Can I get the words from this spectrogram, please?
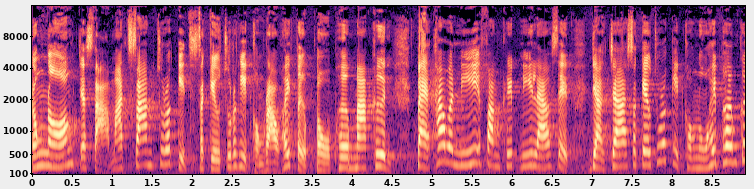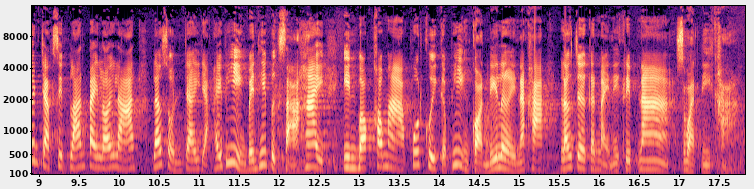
น้องๆจะสามารถสร้างธุรกิจสเกลธุรกิจของเราให้เติบโตเพิ่มมากขึ้น แต่ถ้าวันนี้ฟังคลิปนี้แล้วเสร็จ อยากจะสเกลธุรกิจของหนูให้เพิ่มขึ้นจาก 10 ล้านไปร้อยล้าน แล้วสนใจอยากให้พี่หญิงเป็นที่ปรึกษาให้อินบ็อกเข้ามาพูดคุยกับพี่หญิงก่อนได้เลยนะคะ แล้วเจอกันใหม่ในคลิปหน้า สวัสดีค่ะ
